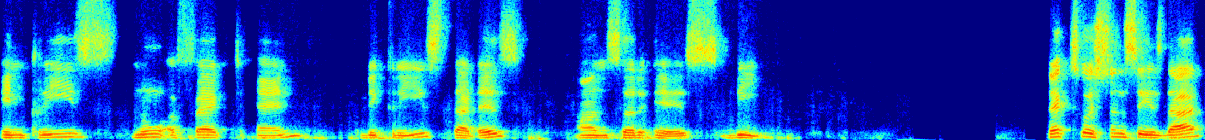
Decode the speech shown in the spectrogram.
increase, no effect and decrease. That is answer is B. Next question says that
